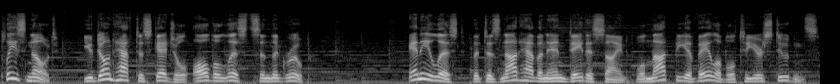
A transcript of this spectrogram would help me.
Please note, you don't have to schedule all the lists in the group. Any list that does not have an end date assigned will not be available to your students.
